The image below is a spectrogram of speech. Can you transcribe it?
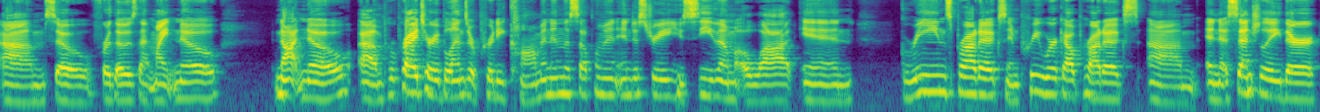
Um, so for those that might know, not know, um, proprietary blends are pretty common in the supplement industry. You see them a lot in greens products and pre-workout products, um, and essentially they're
